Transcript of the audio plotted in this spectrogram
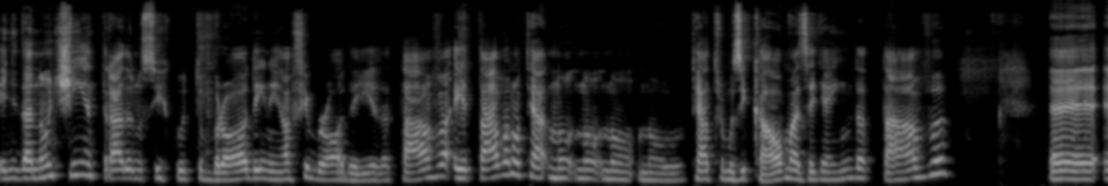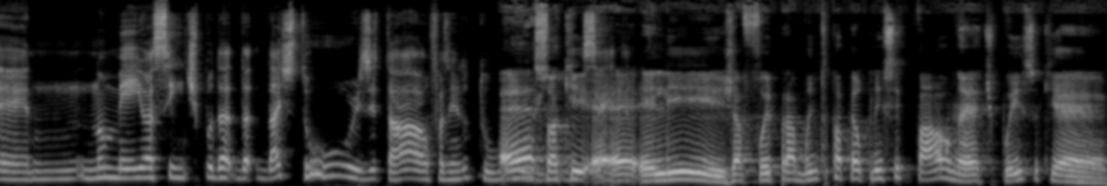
ele ainda não tinha entrado no circuito Broadway nem Off-Broadway. Ele ainda tava, ele tava no, tea- no, no, no- teatro musical, mas ele ainda tava é, é, no meio, assim, tipo, da, da, das tours e tal, fazendo tour. É, só que etc. é, ele já foi pra muito papel principal, né? Tipo, isso que é.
